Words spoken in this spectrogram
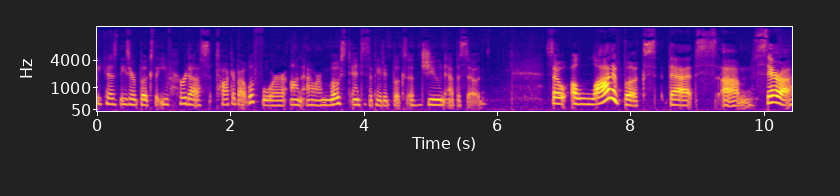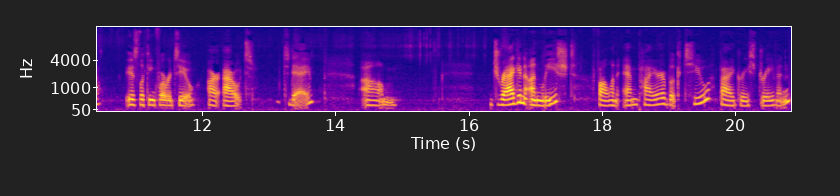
because these are books that you've heard us talk about before on our most anticipated books of June episode. So, a lot of books that um, Sarah is looking forward to are out today. Um, Dragon Unleashed, Fallen Empire, Book 2 by Grace Draven,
